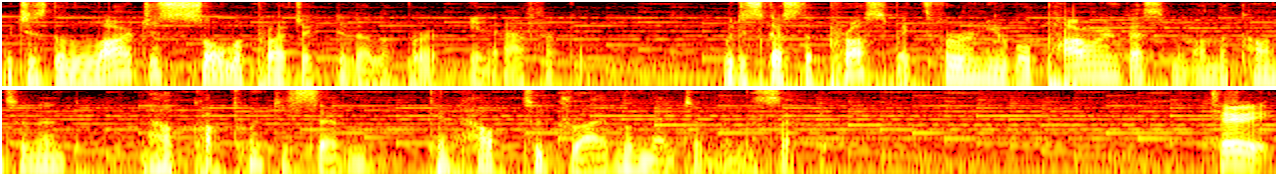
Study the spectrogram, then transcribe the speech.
which is the largest solar project developer in Africa. We discuss the prospects for renewable power investment on the continent and how COP27 can help to drive momentum in the sector. Terje,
